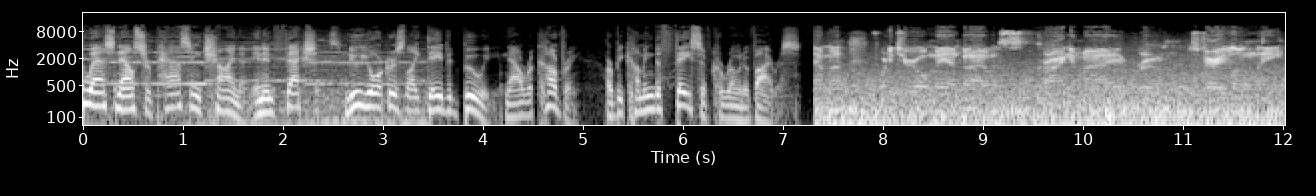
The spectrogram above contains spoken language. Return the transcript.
U.S. now surpassing China in infections, New Yorkers like David Bowie now recovering are becoming the face of coronavirus. I'm a 42 year old man, but I was crying in my room. It was very lonely.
